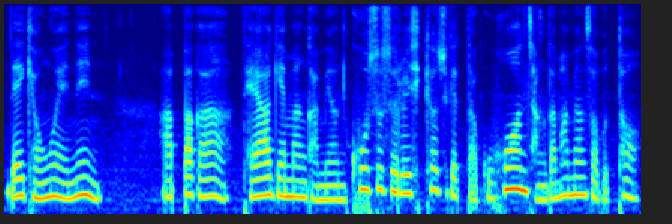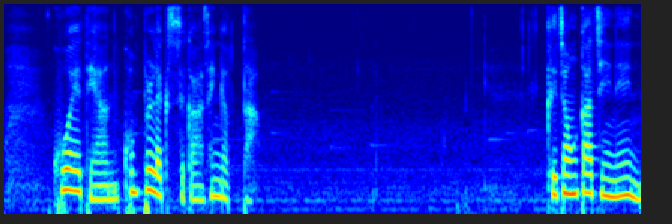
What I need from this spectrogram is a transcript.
내 경우에는 아빠가 대학에만 가면 코 수술을 시켜주겠다고 호언장담하면서부터 코에 대한 콤플렉스가 생겼다. 그 전까지는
